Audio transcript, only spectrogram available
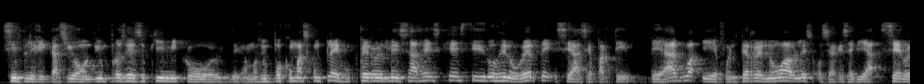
simplificación de un proceso químico, digamos, un poco más complejo, pero el mensaje es que este hidrógeno verde se hace a partir de agua y de fuentes renovables, o sea que sería cero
